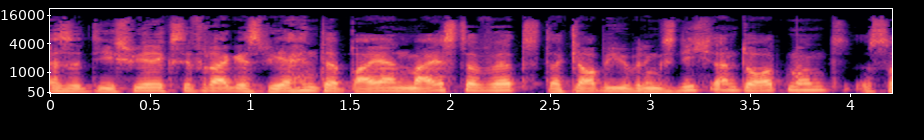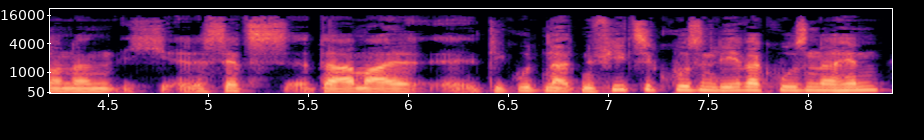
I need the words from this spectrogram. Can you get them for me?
Also die schwierigste Frage ist, wer hinter Bayern Meister wird. Da glaube ich übrigens nicht an Dortmund, sondern ich setze da mal äh, die guten alten Vizekusen, Leverkusen dahin,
